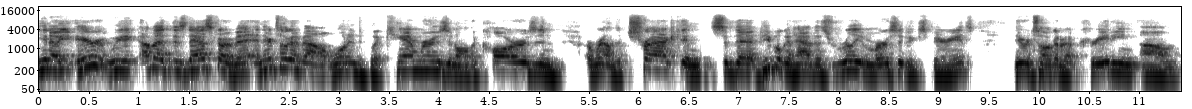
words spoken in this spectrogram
you know, here we I'm at this NASCAR event and they're talking about wanting to put cameras in all the cars and around the track, and so that people can have this really immersive experience. They were talking about creating um,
